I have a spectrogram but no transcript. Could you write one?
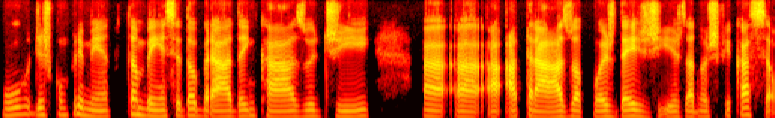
por descumprimento, também a ser dobrada em caso de ah, atraso após 10 dias da notificação.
